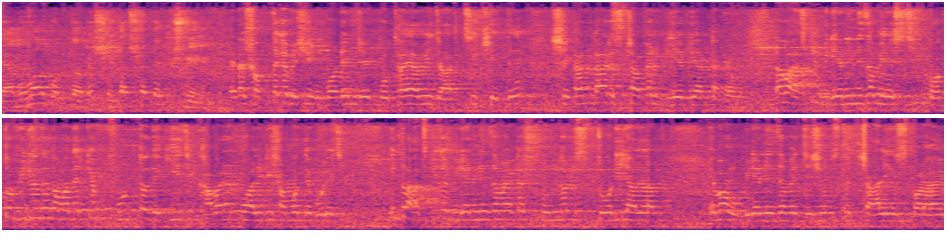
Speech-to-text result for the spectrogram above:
ব্যবহার করতে হবে সেটার সাথে ট্রেন এটা সব থেকে বেশি ইম্পর্টেন্ট যে কোথায় আমি যাচ্ছি খেতে সেখানকার স্টাফের বিহেভিয়ারটা কেমন। দেখো আজকে বিরিয়ানি নিজামে এসেছি। গত ভিডিওতে তোমাদেরকে ফুড তো দেখিয়েছি খাবারের কোয়ালিটি সম্বন্ধে বলেছি। কিন্তু আজকে যে বিরিয়ানি নিজামের একটা সুন্দর স্টোরি জানলাম এবং বিরিয়ানি নিজামের যে সমস্ত চাল ইউজ করা হয়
